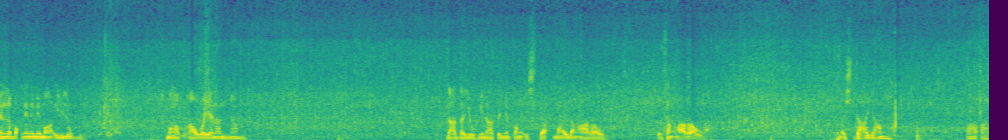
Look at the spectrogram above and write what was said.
Yan labak niya may mga ilog. Mga kawayanan yan. Dadayuhin natin yung pang isda. Mga ilang araw. Isang araw. Maisda yan. Ah, ah.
